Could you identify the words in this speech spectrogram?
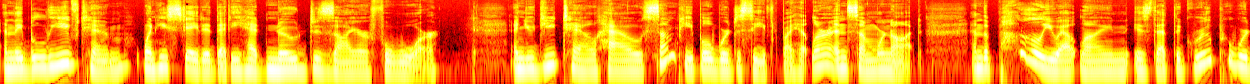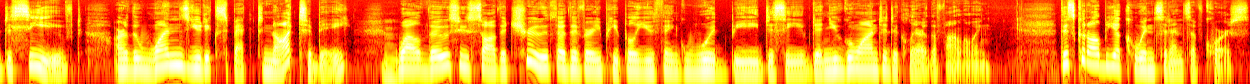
and they believed him when he stated that he had no desire for war. And you detail how some people were deceived by Hitler and some were not. And the puzzle you outline is that the group who were deceived are the ones you'd expect not to be, hmm. while those who saw the truth are the very people you think would be deceived. And you go on to declare the following. This could all be a coincidence, of course.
